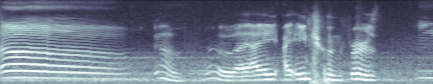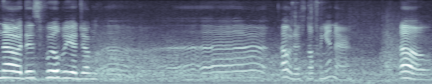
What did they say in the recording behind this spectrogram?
Oh. oh, oh, I, I, I ain't going first. No, this will be a jump. Uh, oh, there's nothing in there. Oh,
